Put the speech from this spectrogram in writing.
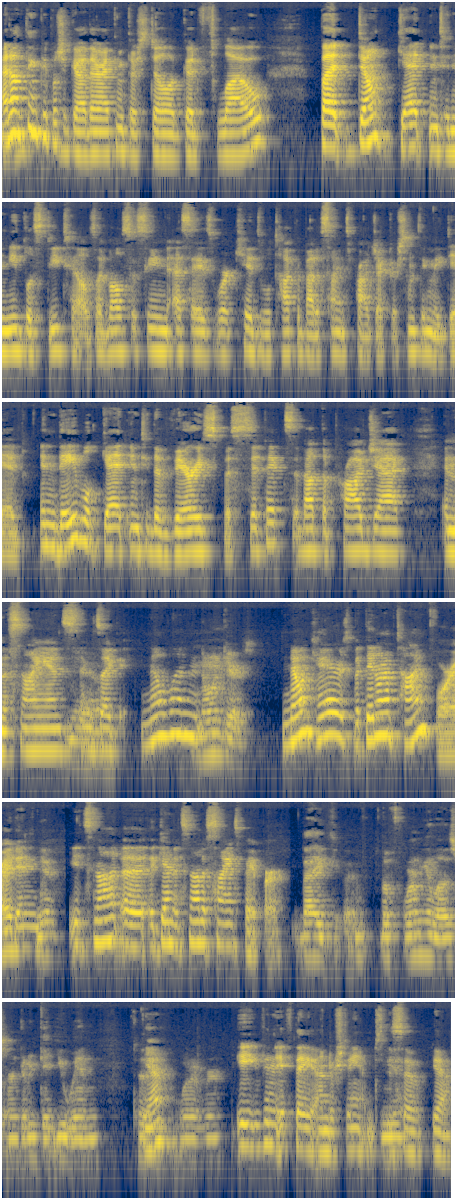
I don't mm-hmm. think people should go there. I think there's still a good flow, but don't get into needless details. I've also seen essays where kids will talk about a science project or something they did, and they will get into the very specifics about the project and the science. And it's like no one, No one cares. no one cares, but they don't have time for it. And Yeah. it's not a again, it's not a science paper, Like the formulas aren't going to get you in to Yeah. whatever. even if they understand. Yeah. So yeah.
